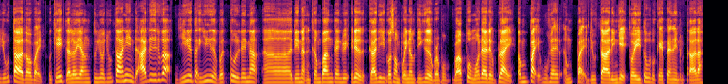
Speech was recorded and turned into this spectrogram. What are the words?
juta tau baik ok kalau yang 7 juta ni ada juga. Gila tak gila? Betul dia nak uh, dia nak kembangkan duit dia. Kali 0.63 berapa berapa modal dia apply? 4.4 juta ringgit. So itu berkaitan dengan juta lah.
